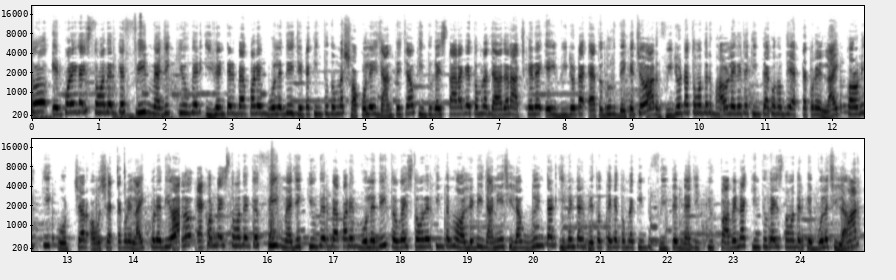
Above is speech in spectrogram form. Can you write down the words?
তো এরপরে গাইস তোমাদেরকে ফ্রি ম্যাজিক কিউবের ইভেন্টের ব্যাপারে বলে দিই, যেটা কিন্তু তোমরা সকলেই জানতে চাও। কিন্তু গাইস তার আগে তোমরা যারা যারা আজকের এই ভিডিওটা এত দূর দেখেছ, আর ভিডিওটা তোমাদের ভালো লেগেছে, কিন্তু এখন অব্দি একটা করে লাইক করনি, কি করছে আর অবশ্যই একটা করে লাইক করে দিও। হ্যালো, এখন গাইস তোমাদেরকে ফ্রি ম্যাজিক কিউবের ব্যাপারে বলে দিই। তো গাইস তোমাদের কিন্তু আমি অলরেডি জানিয়েছিলাম উইন্টার ইভেন্টের ভেতর থেকে তোমরা কিন্তু ফ্রিতে ম্যাজিক কিউব পাবে না। কিন্তু গাইস তোমাদেরকে বলেছিলাম মার্চ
